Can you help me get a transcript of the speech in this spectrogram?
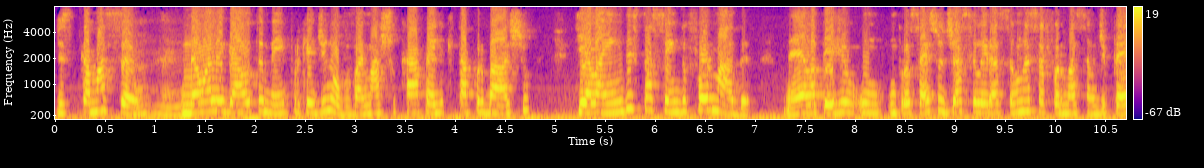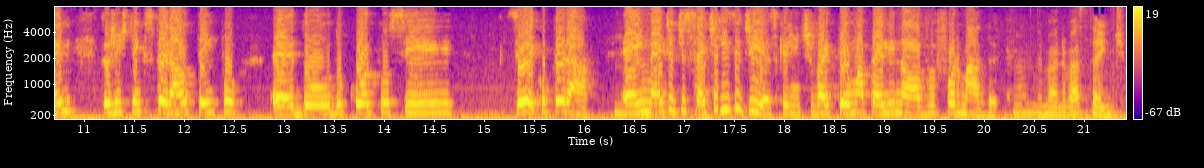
descamação. Uhum. Não é legal também, porque, de novo, vai machucar a pele que está por baixo, que ela ainda está sendo formada. Né? Ela teve um, um, processo de aceleração nessa formação de pele, então a gente tem que esperar o tempo é, do, do corpo se, se recuperar. Uhum. É em média de 7 a 15 dias que a gente vai ter uma pele nova formada. Hum, demora bastante.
